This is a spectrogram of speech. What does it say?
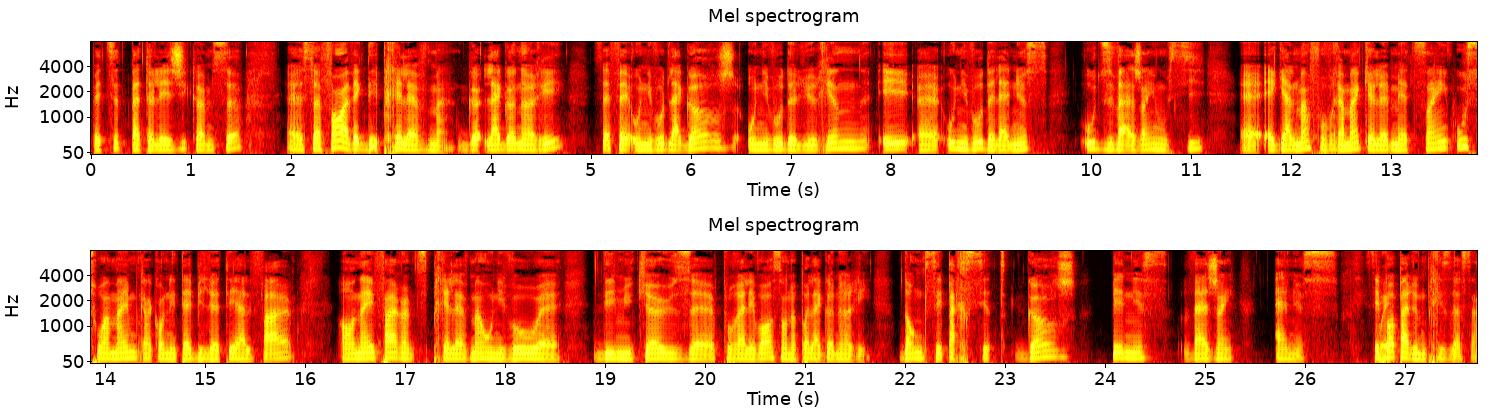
petites pathologies comme ça se font avec des prélèvements. Go- la gonorrhée se fait au niveau de la gorge, au niveau de l'urine et euh, au niveau de l'anus ou du vagin aussi. Euh, également, il faut vraiment que le médecin ou soi-même, quand on est habilité à le faire, on aille faire un petit prélèvement au niveau euh, des muqueuses pour aller voir si on n'a pas la gonorrhée. Donc, c'est par site. Gorge, pénis, vagin, anus. C'est Oui. pas par une prise de sang.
